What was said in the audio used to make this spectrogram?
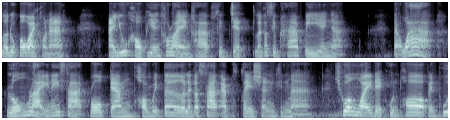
เราดูประวัติเขานะ อายุเขาเพียงเท่าไหร่เองครับ 17 แล้วก็ 15 ปีเองอะแต่ว่าหลงไหลในศาสตร์โปรแกรมคอมพิวเตอร์ แล้วก็สร้างแอปพลิเคชันขึ้นมา ช่วงวัยเด็กคุณพ่อเป็นผู้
